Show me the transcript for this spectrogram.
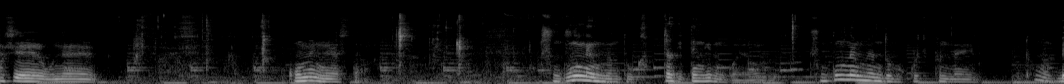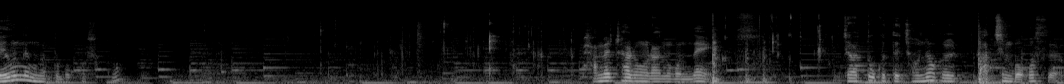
사실 오늘 고민을 했어요. 중국 냉면도 갑자기 땡기는 거예요. 중국 냉면도 먹고 싶은데 또 매운 냉면도 먹고 싶고 밤에 촬영을 하는 건데 제가 또 그때 저녁을 마침 먹었어요.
